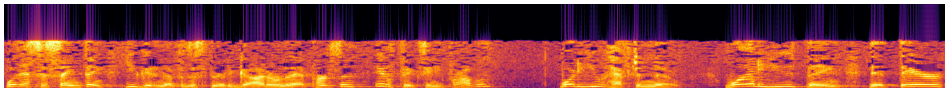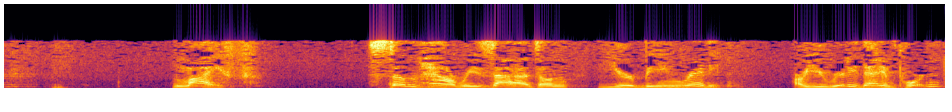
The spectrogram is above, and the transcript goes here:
Well, that's the same thing. You get enough of the Spirit of God onto that person, it'll fix any problem. What do you have to know? Why do you think that their life somehow resides on your being ready? Are you really that important?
